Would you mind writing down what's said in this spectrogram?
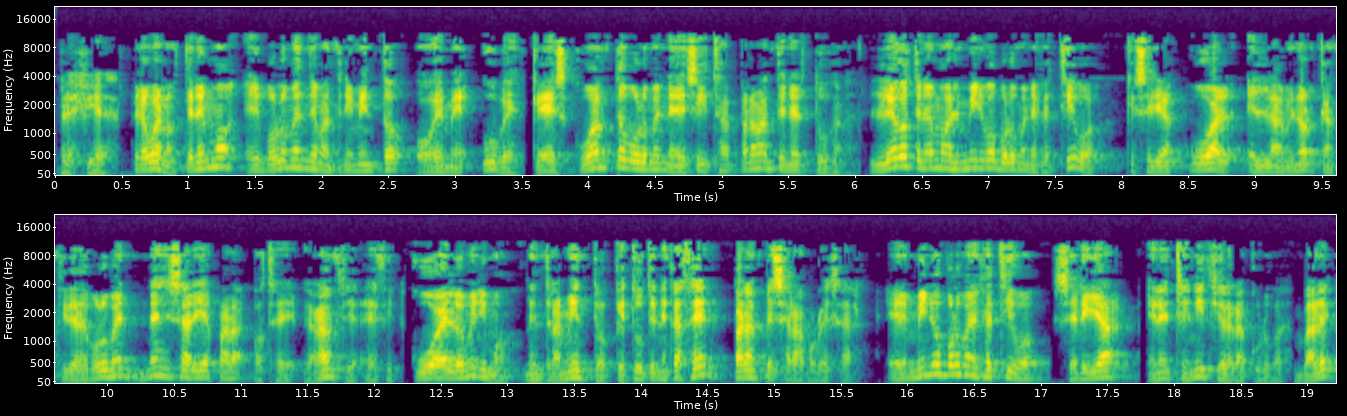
prefiera. Pero bueno, tenemos el volumen de mantenimiento o MV, que es cuánto volumen necesitas para mantener tu ganas. Luego tenemos el mínimo volumen efectivo, que sería cuál es la menor cantidad de volumen necesaria para obtener ganancias. Es decir, cuál es lo mínimo de entrenamiento que tú tienes que hacer para empezar a progresar. El mínimo volumen efectivo sería en este inicio de la curva, ¿vale?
